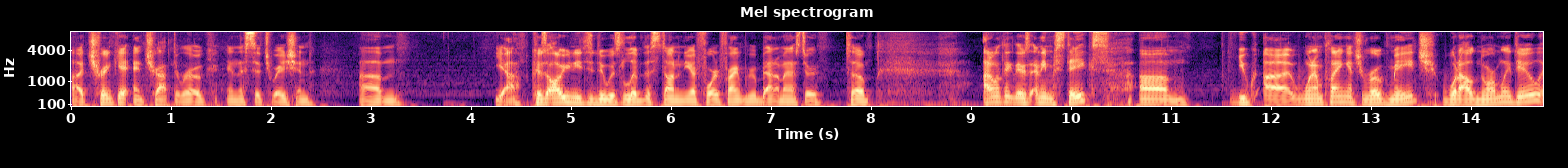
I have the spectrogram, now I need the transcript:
uh, trinket and trap the rogue in this situation. Um, yeah, because all you need to do is live the stun and you have fortifying brew battle master. So I don't think there's any mistakes. Um, you uh, when I'm playing against rogue mage, what I'll normally do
